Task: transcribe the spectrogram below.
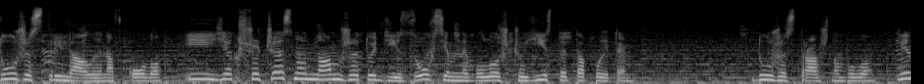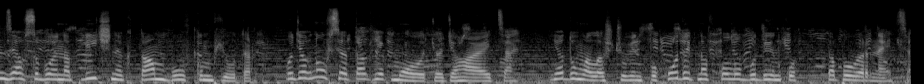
дуже стріляли навколо. І якщо чесно, нам вже тоді зовсім не було що їсти та пити. Дуже страшно було. Він взяв з собою наплічник, там був комп'ютер. Одягнувся так, як молодь одягається. Я думала, що він походить навколо будинку та повернеться.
